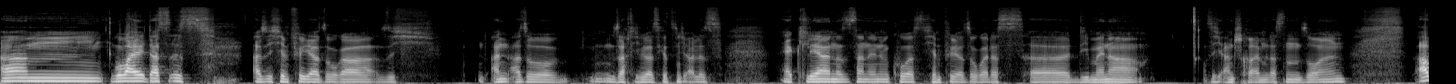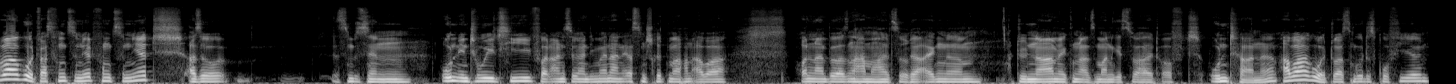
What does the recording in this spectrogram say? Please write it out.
Ähm, wobei, das ist, also ich empfehle ja sogar, sich an, also, wie gesagt, ich will das jetzt nicht alles erklären, das ist dann in dem Kurs, ich empfehle ja sogar, dass äh, die Männer sich anschreiben lassen sollen. Aber gut, was funktioniert, funktioniert. Also, ist ein bisschen unintuitiv, weil eigentlich sogar die Männer einen ersten Schritt machen, aber Online-Börsen haben halt so ihre eigene Dynamik und als Mann gehst du halt oft unter, ne? Aber gut, du hast ein gutes Profil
